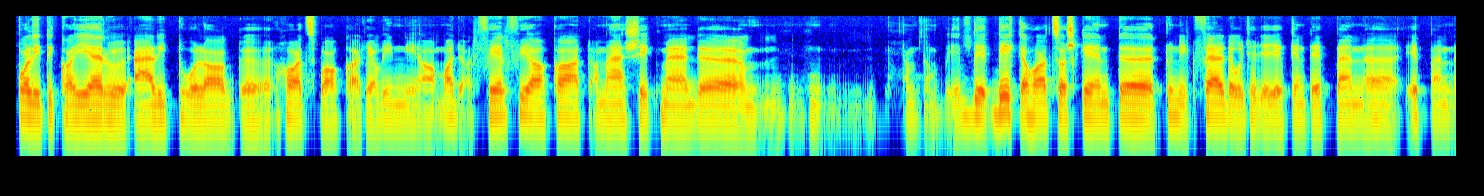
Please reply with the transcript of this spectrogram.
politikai erő állítólag harcba akarja vinni a magyar férfiakat, a másik meg nem tudom, békeharcosként tűnik fel, de úgyhogy egyébként éppen, éppen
